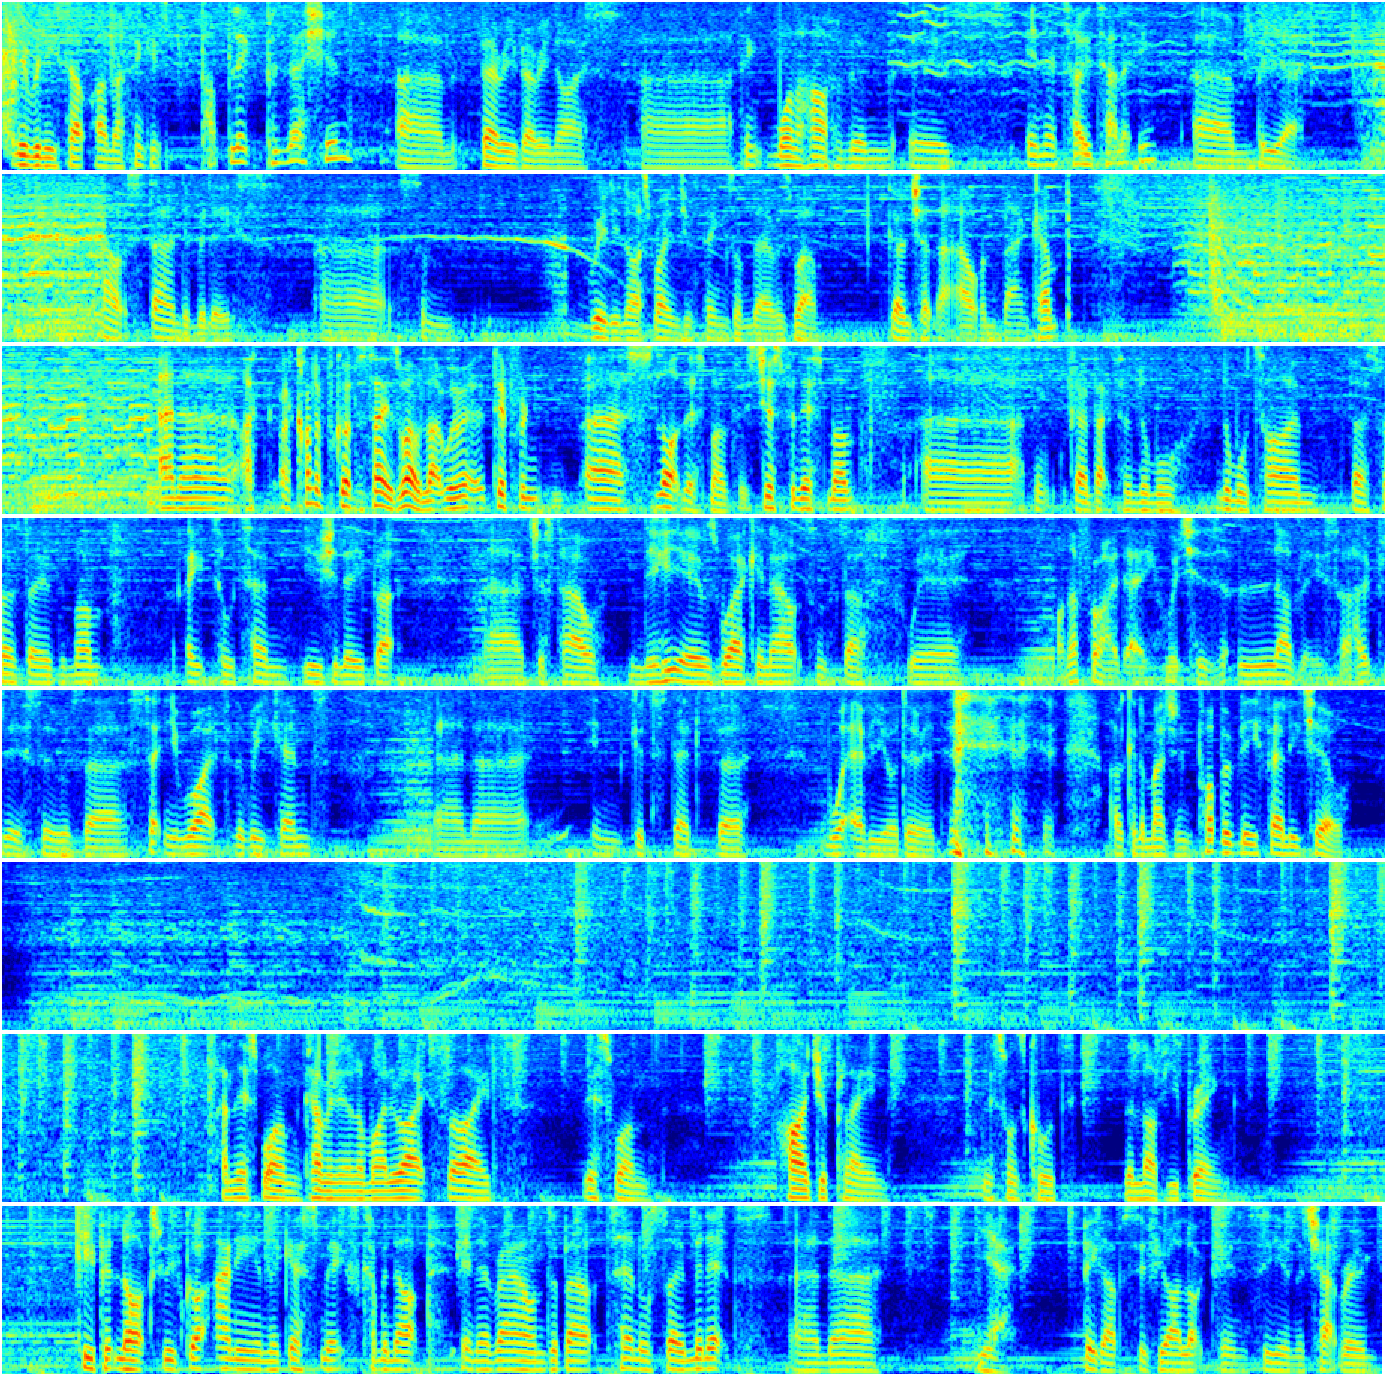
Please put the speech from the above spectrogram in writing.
new release out on I think it's Public Possession. Um, very very nice. Uh, I think one half of them is in a Totality. Um, but yeah, outstanding release. Uh, some really nice range of things on there as well. Go and check that out on Bandcamp. And uh, I, I, kind of forgot to say as well, like we're at a different uh, slot this month. It's just for this month. Uh, I think going back to the normal normal time, first Thursday of the month, eight till ten usually. But uh, just how New Year was working out and stuff, we're on a Friday, which is lovely. So hopefully this was uh, setting you right for the weekend and uh, in good stead for whatever you're doing. I can imagine probably fairly chill. And this one coming in on my right side, this one, Hydroplane. This one's called The Love You Bring. Keep it locked. We've got ANNY in the guest mix coming up in around about 10 or so minutes. And uh, yeah, big ups if you are locked in. See you in the chat room.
